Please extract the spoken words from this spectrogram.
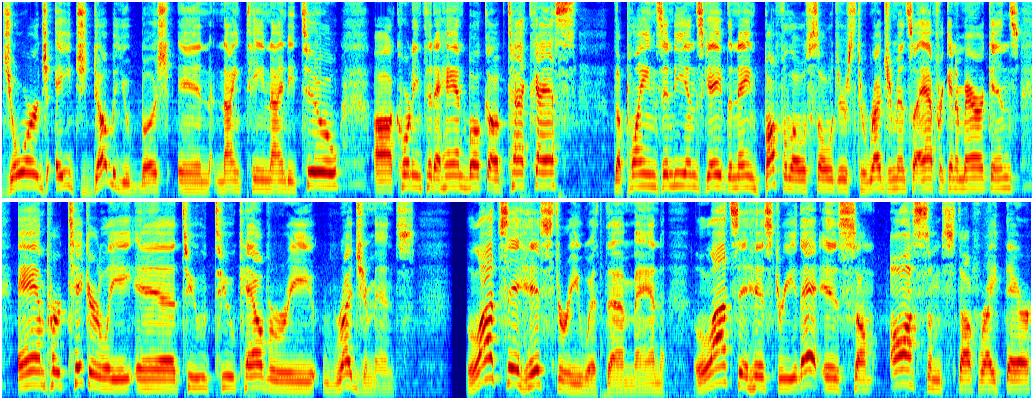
George H.W. Bush in 1992. Uh, according to the Handbook of Texas, the Plains Indians gave the name Buffalo Soldiers to regiments of African Americans and particularly uh, to, two cavalry regiments. Lots of history with them, man. Lots of history. That is some awesome stuff right there.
